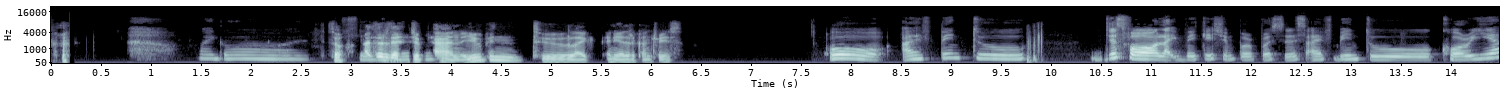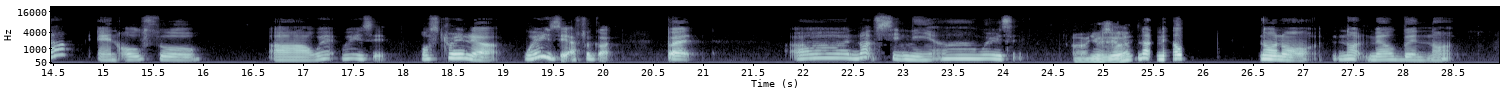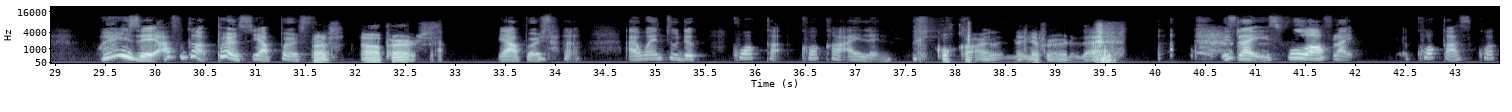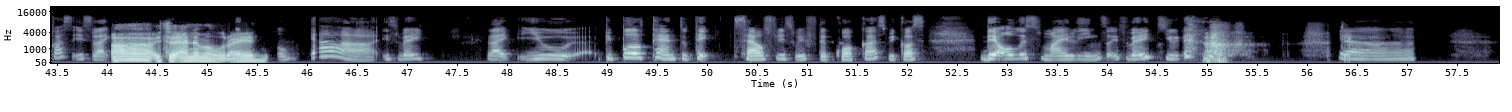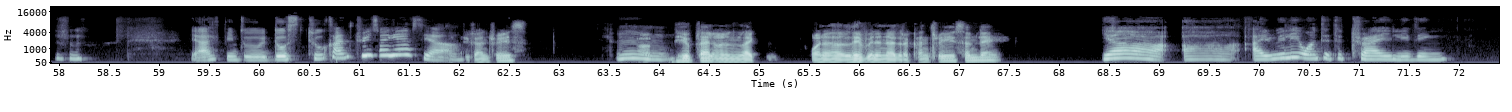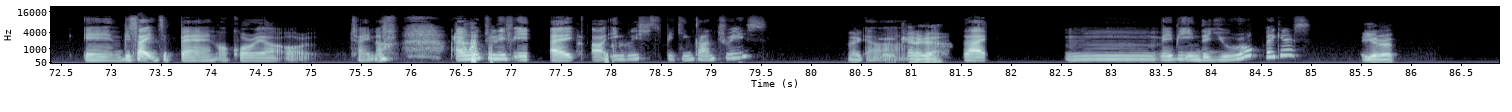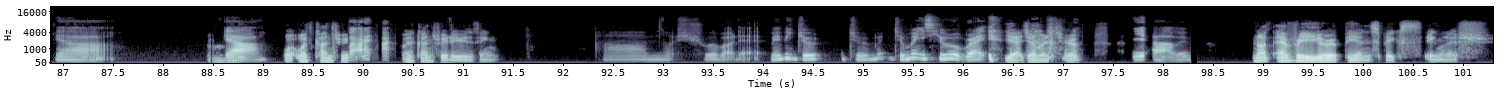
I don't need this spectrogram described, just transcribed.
my god So other than Japan, you've been to like any other countries? Oh, I've been to just for like vacation purposes. I've been to Korea and also uh where where is it? Australia. Where is it? I forgot. But uh not Sydney. Uh where is it? Uh, New Zealand? Not Mel No, no, not Melbourne, not Where is it? I forgot. Perth. Yeah, Perth. Perth. Oh, Perth. Yeah, Perth. I went to the Quokka Quokka Island. Coca Island. I never heard of that. It's like it's full of like quokkas. Quokkas is like Ah, it's an animal, right? yeah, it's very like you people tend to take selfies with the quokkas because they're always smiling, so it's very cute. yeah. yeah, I've been to those two countries, I guess. Yeah. Two countries. Uh, Mm. do you plan on like want to live in another country someday? Yeah, uh, I really wanted to try living in beside Japan or Korea or China. I want to live in like uh, English speaking countries, Like uh, Yeah. Canada, like mm, maybe in the Europe, I guess. Europe. Yeah, Mhm. yeah. What what country? I, I What country do you think? I'm not sure about that. Maybe Ger- German. German is Europe, right? Yeah, German is Europe. yeah, maybe. Not every European speaks English.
